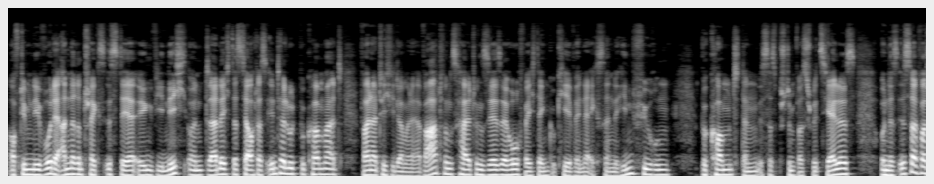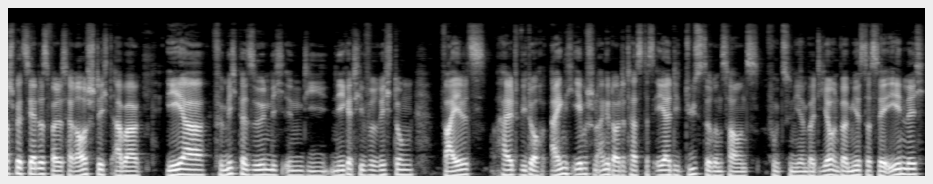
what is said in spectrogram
auf dem Niveau der anderen Tracks ist der irgendwie nicht. Und dadurch, dass er auch das Interlude bekommen hat, war natürlich wieder meine Erwartungshaltung sehr, sehr hoch, weil ich denke, okay, wenn der extra eine Hinführung bekommt, dann ist das bestimmt was Spezielles. Und es ist auch was Spezielles, weil es heraussticht, aber eher für mich persönlich in die negative negative Richtung, weil es halt, wie du auch eigentlich eben schon angedeutet hast, dass eher die düsteren Sounds funktionieren bei dir und bei mir ist das sehr ähnlich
